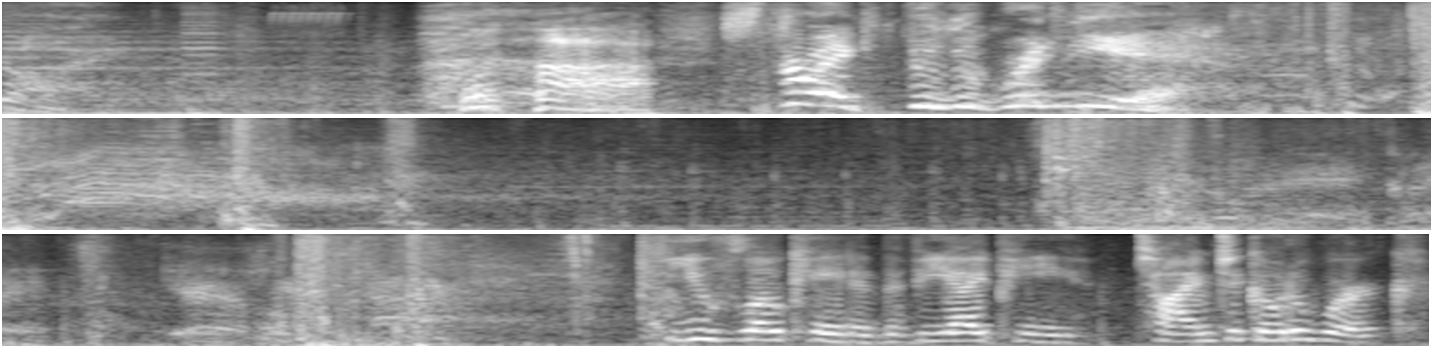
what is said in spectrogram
Ha ha! Strike through the Grineer! You've located the VIP. Time to go to work.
